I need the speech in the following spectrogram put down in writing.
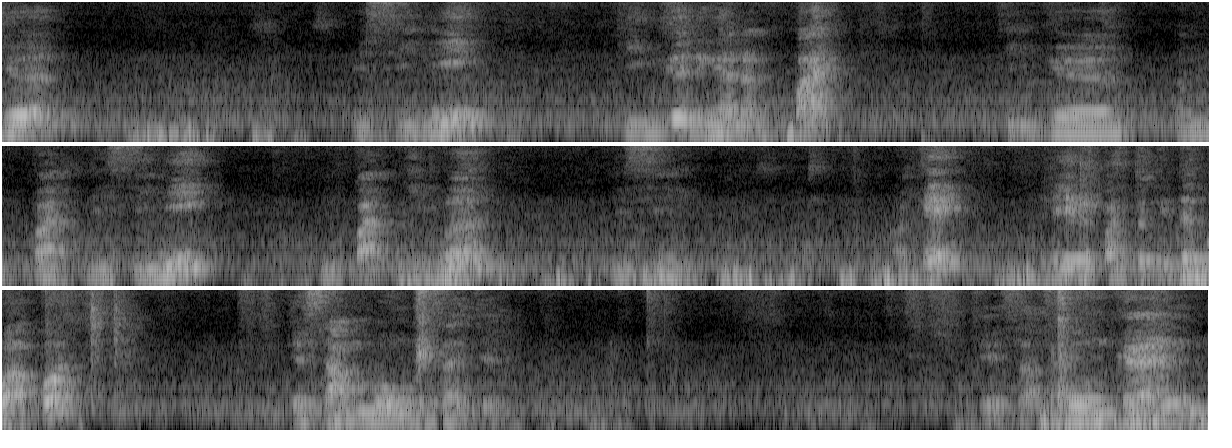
3 di sini 3 dengan 4 3 4 di sini 4 5 di sini. Okey? Jadi lepas tu kita buat apa? Kita sambung saja. Okey sambungkan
